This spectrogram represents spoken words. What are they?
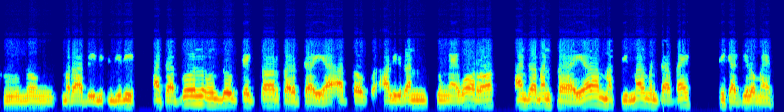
Gunung Merapi ini sendiri. Adapun untuk sektor barat daya atau aliran Sungai Woro, ancaman bahaya maksimal mencapai 3 km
